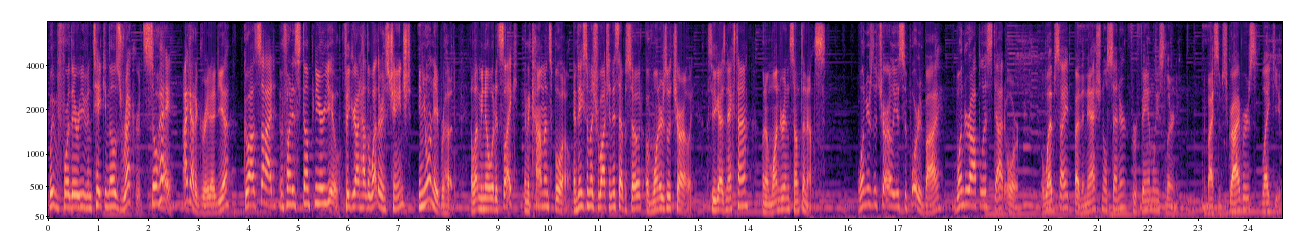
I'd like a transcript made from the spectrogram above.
way before they were even taking those records. So hey, I got a great idea. Go outside and find a stump near you. Figure out how the weather has changed in your neighborhood. And let me know what it's like in the comments below. And thanks so much for watching this episode of Wonders with Charlie. I'll see you guys next time when I'm wondering something else. Wonders with Charlie is supported by Wonderopolis.org, a website by the National Center for Families Learning, and by subscribers like you.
